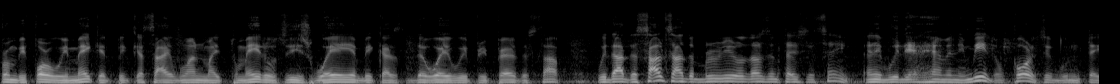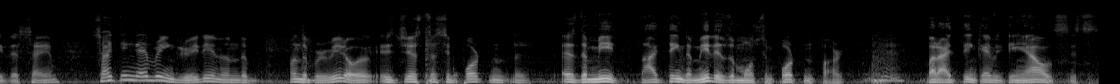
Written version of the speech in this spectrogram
from before we make it because I want my tomatoes this way and because the way we prepare the stuff. Without the salsa, the burrito doesn't taste the same. And if we didn't have any meat, of course, it wouldn't taste the same. So I think every ingredient on the on the burrito is just as important as, as the meat. I think the meat is the most important part, mm-hmm. but I think everything else is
